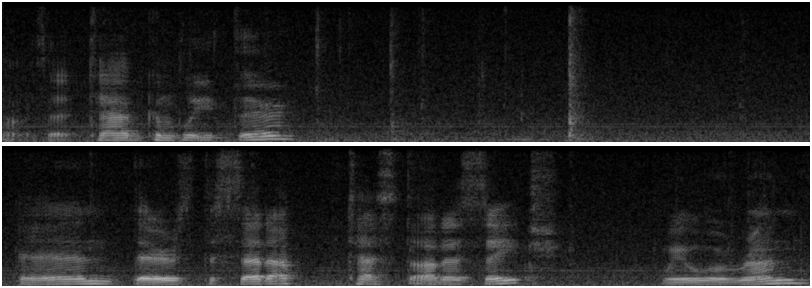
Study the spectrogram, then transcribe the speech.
That was a tab complete there. And there's the setup test.sh. We will run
